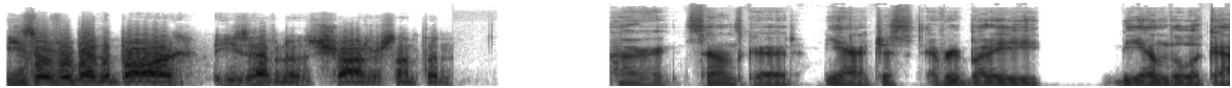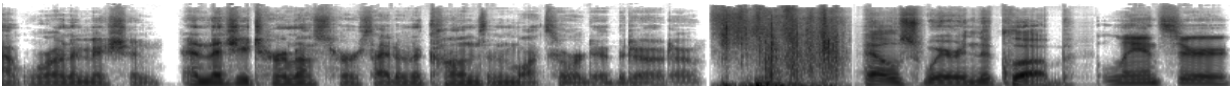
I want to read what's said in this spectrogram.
He's over by the bar. He's having a shot or something. All right, sounds good. Yeah, just everybody be on the lookout. We're on a mission. And then she turns off her side of the comms and walks over to the dodo. Elsewhere in the club, Lancer,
